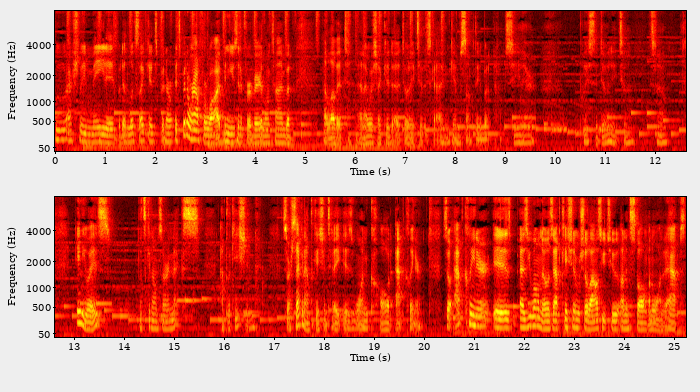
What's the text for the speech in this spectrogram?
who actually made it, but it looks like it's been it's been around for a while. I've been using it for a very long time, but I love it, and I wish I could uh, donate to this guy and give him something, but I don't see their place to donate to him. So, anyways, let's get on to our next application. So our second application today is one called App Cleaner. So App Cleaner is, as you well know, is an application which allows you to uninstall unwanted apps.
